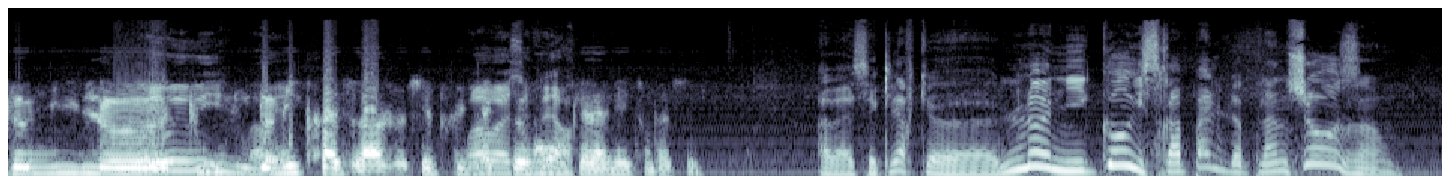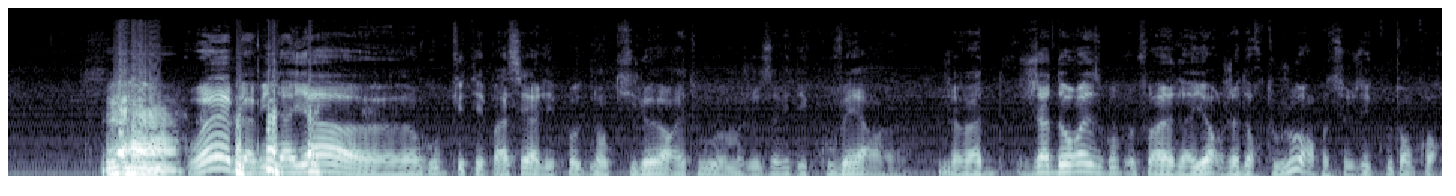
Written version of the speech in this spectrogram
2012 Oui, oui, oui. ou Bah ouais. 2013 là, je sais plus c'est exactement en quelle année ils sont passés. Ah bah c'est clair que le Nico, il se rappelle de plein de choses. Ouais, mais Aminaya, euh, un groupe qui était passé à l'époque dans Killer et tout, moi je les avais découverts. euh, j'avais- J'adorais ce groupe, enfin d'ailleurs j'adore toujours parce que je les écoute encore.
